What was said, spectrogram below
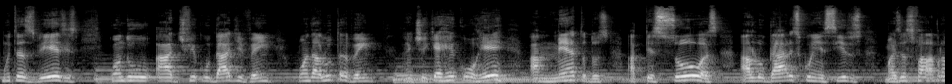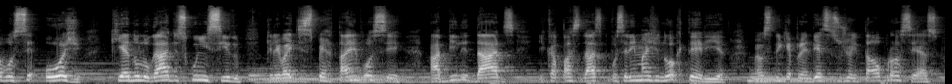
Muitas vezes, quando a dificuldade vem, quando a luta vem, a gente quer recorrer a métodos, a pessoas, a lugares conhecidos, mas Deus fala para você hoje que é no lugar desconhecido que Ele vai despertar em você habilidades e capacidades que você nem imaginou que teria. Mas você tem que aprender a se sujeitar ao processo,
